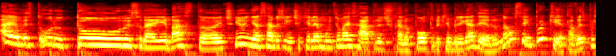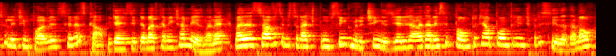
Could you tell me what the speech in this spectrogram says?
Aí eu misturo tudo isso daí bastante. E o engraçado, gente, é que ele é muito mais rápido de ficar no ponto do que brigadeiro. Não sei porquê, talvez por ser leite em pó e ser Nescau, porque a receita é basicamente a mesma, né? Mas é só você misturar tipo uns 5 minutinhos e ele já vai estar nesse ponto que é o ponto que a gente precisa, tá bom?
